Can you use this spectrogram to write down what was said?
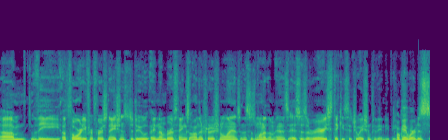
um, the authority for First Nations to do a number of things on their traditional lands, and this is one of them. And this is a very sticky situation for the NDP. Okay, where does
